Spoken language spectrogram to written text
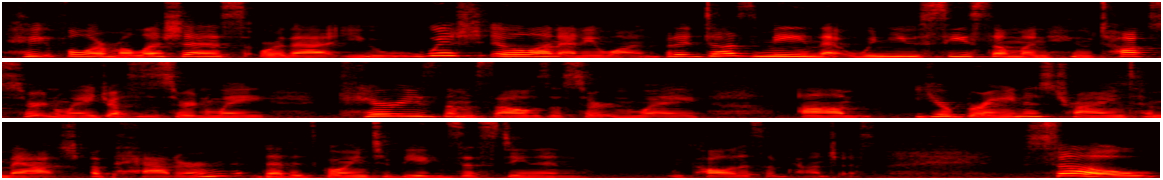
hateful or malicious or that you wish ill on anyone, but it does mean that when you see someone who talks a certain way, dresses a certain way, carries themselves a certain way, um, your brain is trying to match a pattern that is going to be existing in, we call it a subconscious. So,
